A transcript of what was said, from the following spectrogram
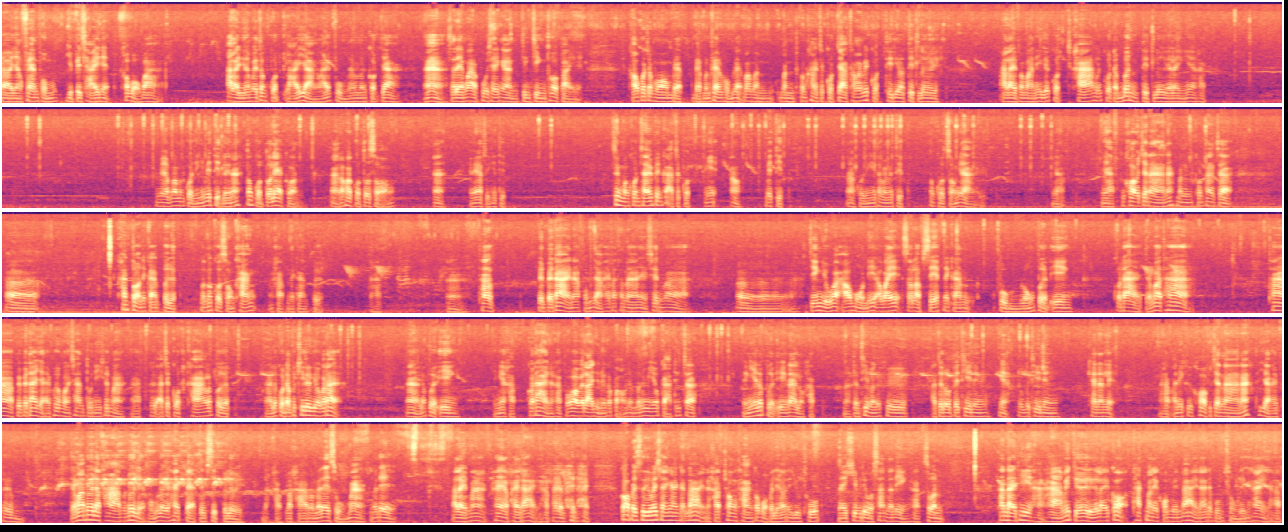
อออย่างแฟนผมหยิบไปใช้เนี่ยเขาบอกว่า อะไรทำไมต้องกดหลายอย่างหลายปุ่มทำไมมันกดยากอ่าแสดงว่าผู้ใช้งานจริง ๆ ทั่วไปเนี่ยเขาก็จะมองแบบแบบเหมือนแฟนผมแหละว่ามันมันค่อนข้างจะกดยากทำไมไม่กดทีเดียวติดเลย อะไรประมาณนี้หรือกดค้างหรือกดดับเบิลติดเลยอะไรอย่างเงี้ยครับเห็นไหมครับว่ามันกดอย่างนี้ไม่ติดเลยนะ ต้องกดตัวแรกก่อนอ่าแล้วค่อยกดตัวสองอ่าเห็นไหมครับสิ่งที่ติด ซึ่งบางคนใช้ไม่เป็นก็อาจจะกดอย่างนี้อ้าวไม่ติดอ่ากดอย่างนี้ทำไมไม่ติด ต้องกดสองอย่างอีกเนี่ยครับเนี่ยครับคือข้อพิจารณานะมันค่อนข้างจะขั้นตอนในการเปิดมันต้องกดสองครั้งนะครับในการเปิดนะครับถ้าเป็นไปได้นะผมอยากให้พัฒนาอย่างเช่นว่าจริงอยู่ว่าเอาโหมดนี้เอาไว้สำหรับเซฟในการปุ่มหลงเปิดเองก็ได้ แต่ว่าถ้าถ้าเป็นไปได้อยากให้เพิ่มฟังก์ชันตัวนี้ขึ้นมานะครับคืออาจจะกดค้างแล้วเปิดอ่าแล้วกดดับเบิลคลิกเร็วๆก็ได้ อ่าแล้วเปิดเองอย่างเงี้ยครับก็ได้นะครับ เพราะว่าเวลาอยู่ในกระเป๋าเนี่ยมันไม่มีโอกาสที่จะอย่างนี้แล้วเปิดเองได้หรอกครับนะเต็มที่มันก็คืออาจจะโดนไปทีนึงเนี่ยโดนไปทีนึงแค่นั้นแหละนะครับอันนี้คือข้อพิจารณานะที่อยากให้เพิ่ม แต่ว่าด้วยราคามันด้วยแหละผมเลยให้ 8 เต็ม 10 ไปเลยนะครับราคามันไม่ได้สูงมากไม่ได้อะไรมากให้อภัยได้นะครับให้อภัยได้ ก็ไปซื้อไว้ใช้งานกันได้นะครับ ช่องทางก็บอกไปแล้วใน YouTube ในคลิปวิดีโอสั้นนั่นเองครับส่วน ท่านใดที่หาหาไม่เจอหรืออะไรก็ทักมาในคอมเมนต์ได้นะเดี๋ยวผมส่งลิงก์ให้นะครับ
